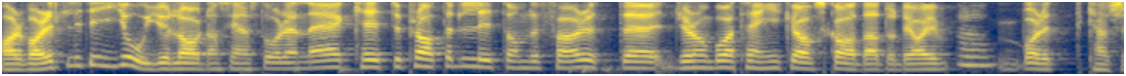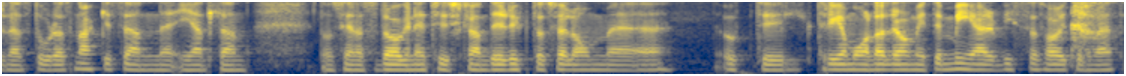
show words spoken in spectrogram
har varit lite jojo-lag de senaste åren. Eh, Kate, du pratade lite om det förut. Eh, Jerome Boateng gick av skadad och det har ju mm. varit kanske den stora snackisen eh, egentligen de senaste dagarna i Tyskland. Det ryktas väl om upp till tre månader om inte mer. Vissa sa ju till och med att,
